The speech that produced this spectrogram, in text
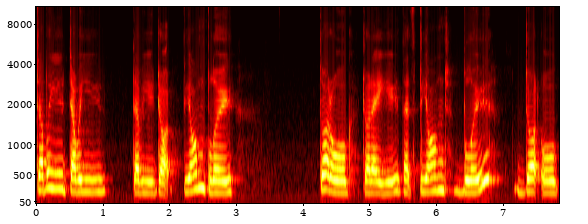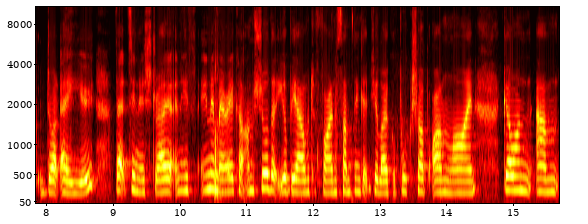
www.beyondblue.org.au. That's Beyond Blue au. That's in Australia. And if in America, I'm sure that you'll be able to find something at your local bookshop online. Go on, um,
